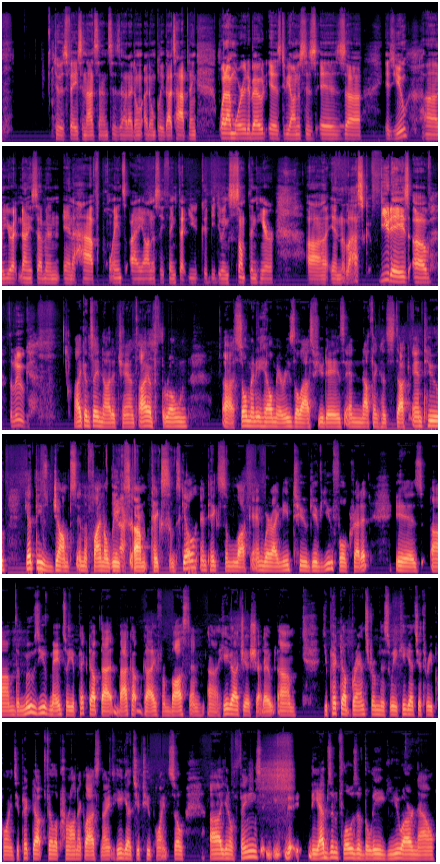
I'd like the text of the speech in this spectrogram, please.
to his face in that sense, is that I don't I don't believe that's happening. What I'm worried about is, to be honest, is is uh, is you. Uh, you're at 97 and a half points. I honestly think that you could be doing something here uh, in the last few days of the LOOG. I can say not a chance. I have thrown uh, so many Hail Marys the last few days and nothing has stuck. And to get these jumps in the final weeks yeah. um, takes some skill and takes some luck. And where I need to give you full credit is um, the moves you've made. So you picked up that backup guy from Boston. Uh, he got you a shutout. Um, you picked up Brandstrom this week. He gets you three points. You picked up Filip Hronek last night. He gets you two points. So uh, you know, things, the, the, ebbs and flows of the league, you are now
